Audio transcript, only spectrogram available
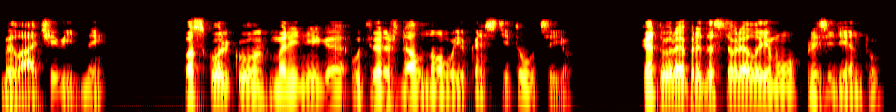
была очевидной поскольку Маринига утверждал новую конституцию, которая предоставляла ему, президенту,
